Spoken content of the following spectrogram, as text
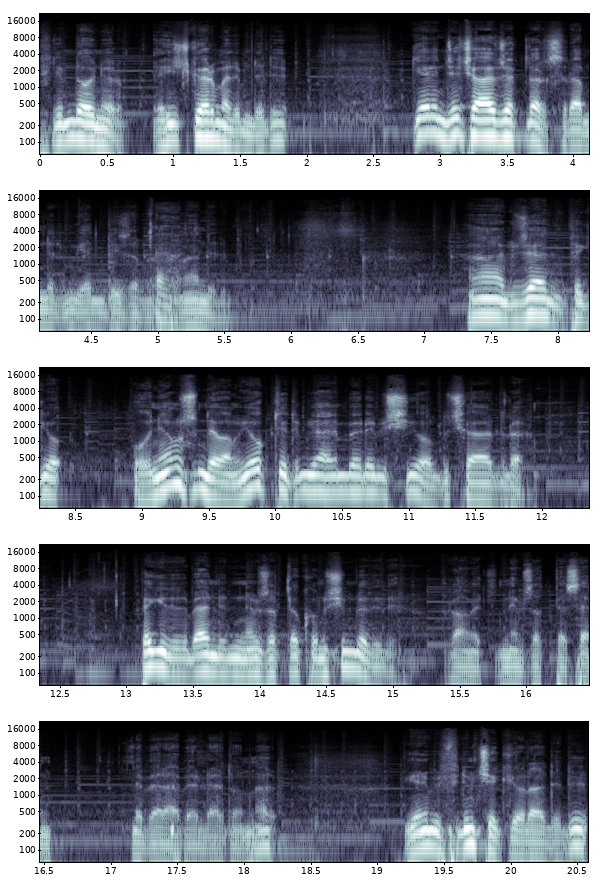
filmde oynuyorum. E, hiç görmedim dedi. Gelince çağıracaklar sıram dedim geldiği zaman Evet. falan dedim. Ha güzel peki oynuyor musun devamı? Yok dedim yani böyle bir şey oldu çağırdılar. Peki dedi ben dedi Nevzat'la konuşayım da dedi. Rahmetli Nevzat Pesen'le beraberlerdi onlar. Yeni bir film çekiyorlar dedi.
